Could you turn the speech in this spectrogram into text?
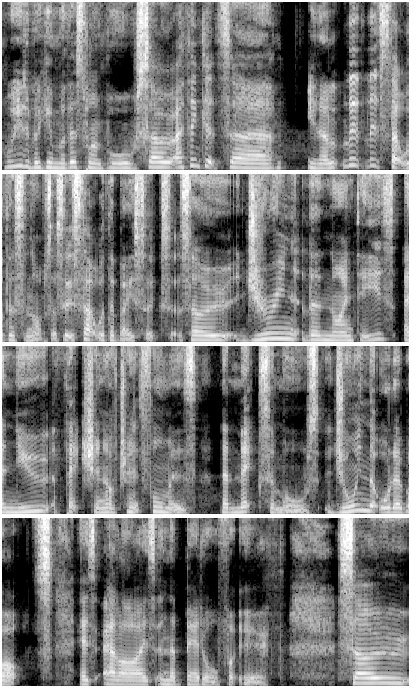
Where to begin with this one, Paul? So I think it's, uh, you know, let, us start with the synopsis. Let's start with the basics. So during the 90s, a new faction of Transformers, the Maximals, joined the Autobots as allies in the battle for Earth. So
